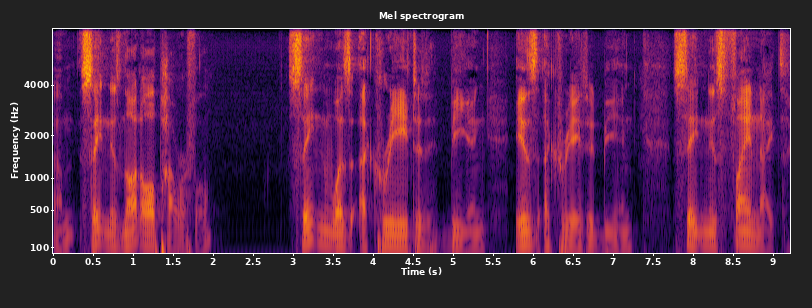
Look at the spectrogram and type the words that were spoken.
Um, Satan is not all powerful. Satan was a created being, is a created being. Satan is finite.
